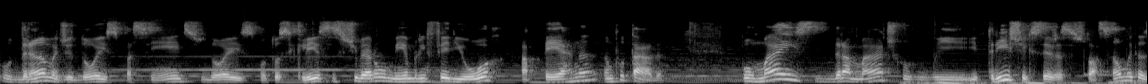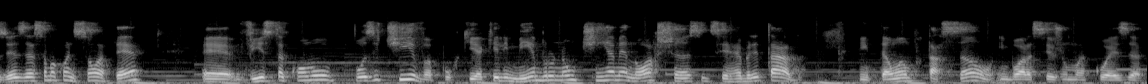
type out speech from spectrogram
o drama de dois pacientes, dois motociclistas que tiveram um membro inferior, a perna, amputada. Por mais dramático e, e triste que seja essa situação, muitas vezes essa é uma condição até é, vista como positiva, porque aquele membro não tinha a menor chance de ser reabilitado. Então, a amputação, embora seja uma coisa,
